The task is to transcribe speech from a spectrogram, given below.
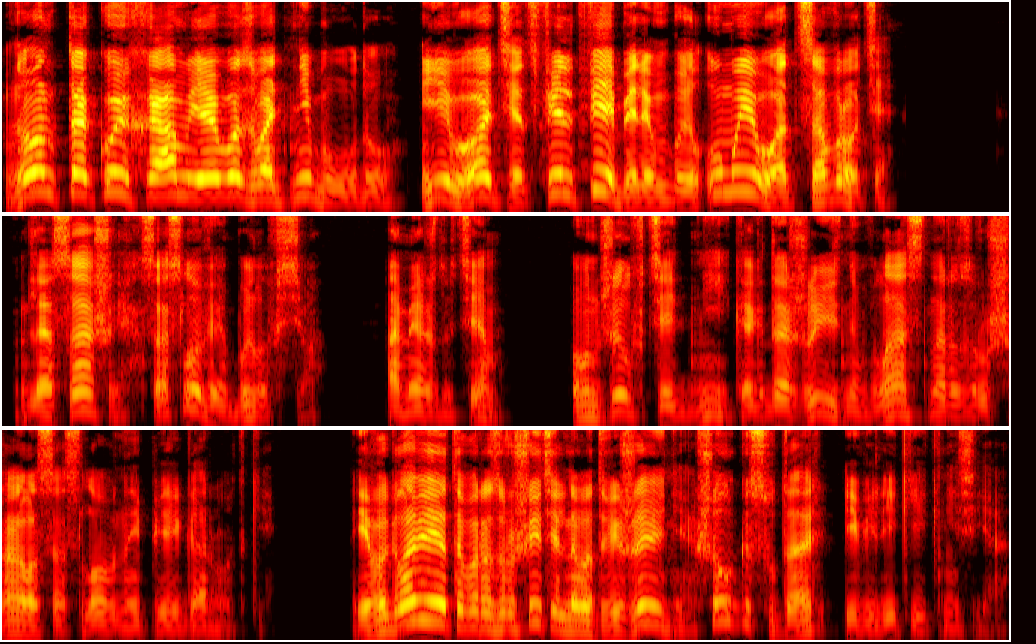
но он такой хам, я его звать не буду. Его отец фельдфебелем был у моего отца в роте. Для Саши сословие было все. А между тем, он жил в те дни, когда жизнь властно разрушала сословные перегородки. И во главе этого разрушительного движения шел государь и великие князья.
